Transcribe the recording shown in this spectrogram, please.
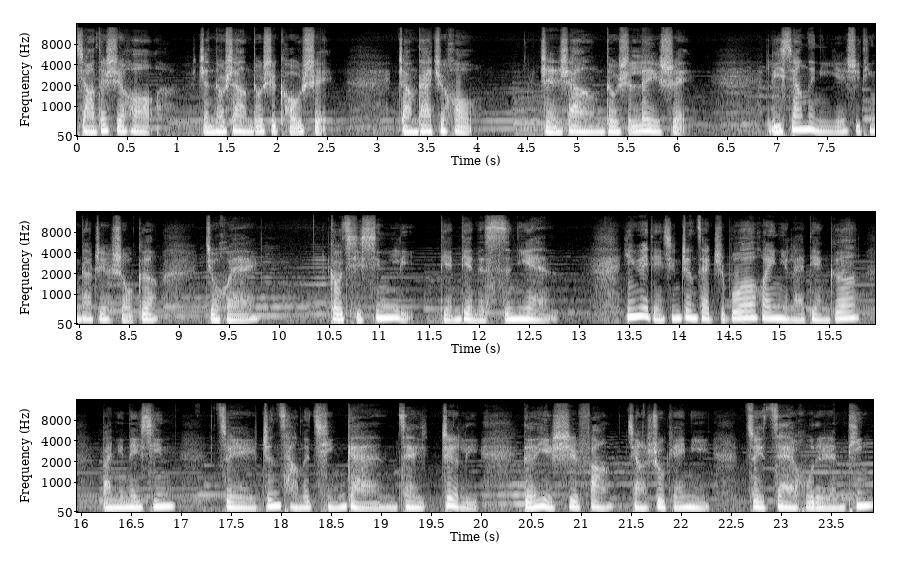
小的时候，枕头上都是口水；长大之后，枕上都是泪水。离乡的你，也许听到这首歌，就会勾起心里点点的思念。音乐点心正在直播，欢迎你来点歌，把你内心最珍藏的情感在这里得以释放，讲述给你最在乎的人听。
